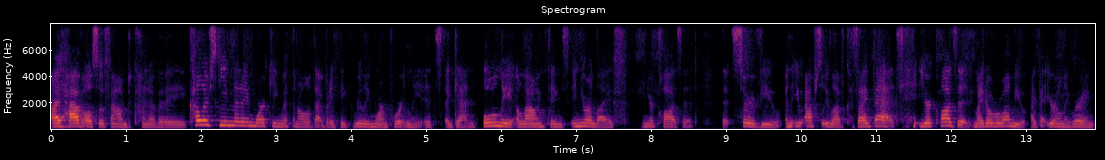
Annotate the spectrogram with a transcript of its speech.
I have also found kind of a color scheme that I'm working with and all of that. But I think really more importantly, it's again, only allowing things in your life, in your closet that serve you and that you absolutely love. Because I bet your closet might overwhelm you. I bet you're only wearing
